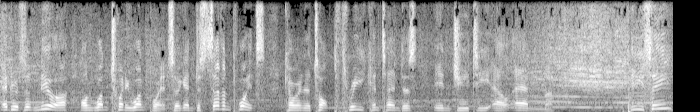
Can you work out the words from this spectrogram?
Edwards and Luhr on 121 points. So again, just seven points covering the top three contenders in GTLM. PC,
